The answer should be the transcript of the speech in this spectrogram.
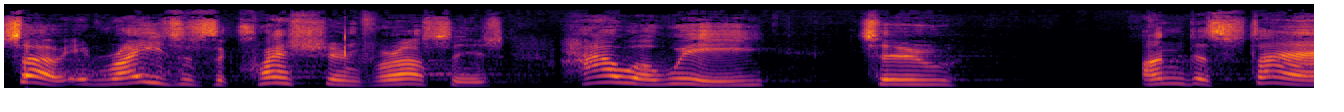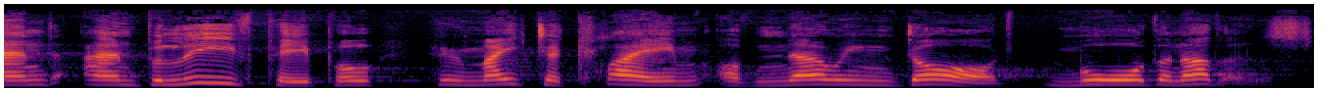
So it raises the question for us is how are we to understand and believe people who make a claim of knowing God more than others?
